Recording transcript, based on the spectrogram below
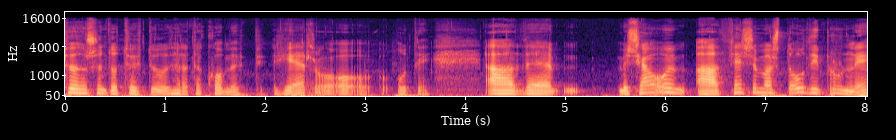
2020 þegar þetta kom upp hér og, og, og úti að e, við sjáum að þeir sem að stóði í brúni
